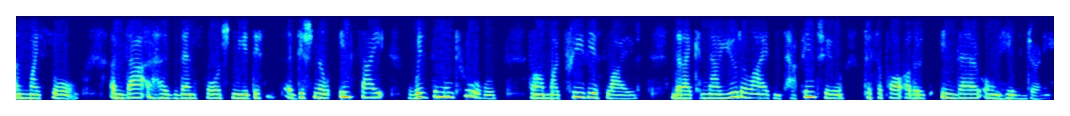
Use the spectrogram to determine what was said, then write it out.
and my soul. And that has then forged me additional insight, wisdom, and tools from my previous lives that I can now utilize and tap into to support others in their own healing journey.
